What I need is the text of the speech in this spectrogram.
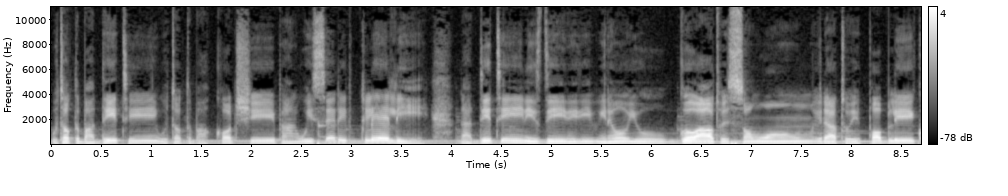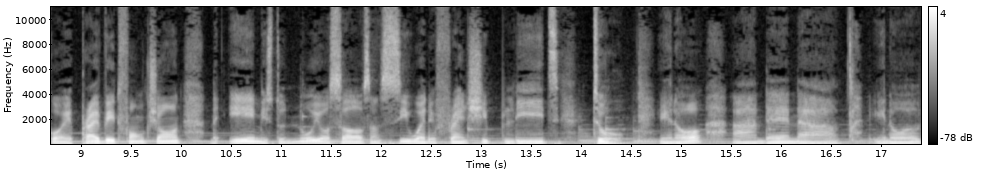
we talked about dating, we talked about courtship, and we said it clearly that dating is the, you know, you go out with someone either to a public or a private function. The aim is to know yourselves and see where the friendship leads to, you know, and then, uh, you know,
